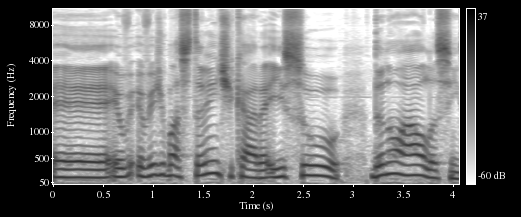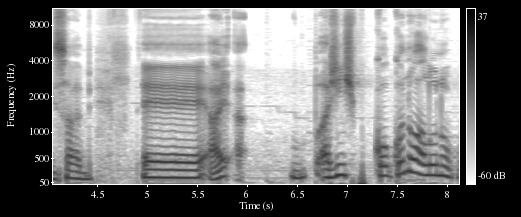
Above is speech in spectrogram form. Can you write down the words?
É, eu, eu, vejo bastante, cara, isso dando aula, assim, sabe? É, a, a, a, gente, quando o aluno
